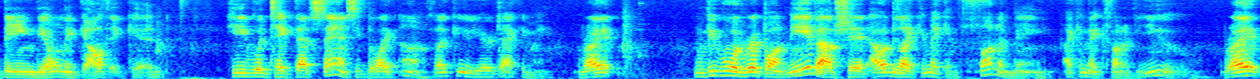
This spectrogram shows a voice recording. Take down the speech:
being the only gothic kid, he would take that stance. He'd be like, oh, fuck you, you're attacking me. Right? When people would rip on me about shit, I would be like, you're making fun of me. I can make fun of you. Right?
